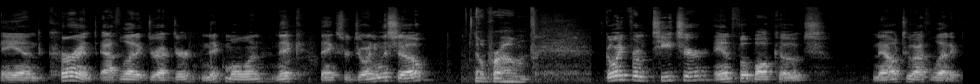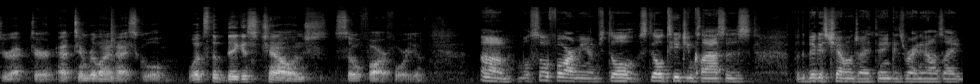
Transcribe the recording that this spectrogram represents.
and current athletic director, Nick Mullen. Nick, thanks for joining the show. No problem. Going from teacher and football coach now to athletic director at Timberline High School. What's the biggest challenge so far for you? Um, well, so far, I mean, I'm still still teaching classes, but the biggest challenge I think is right now is I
